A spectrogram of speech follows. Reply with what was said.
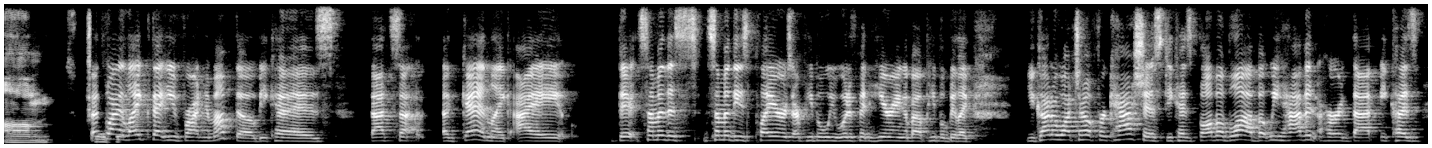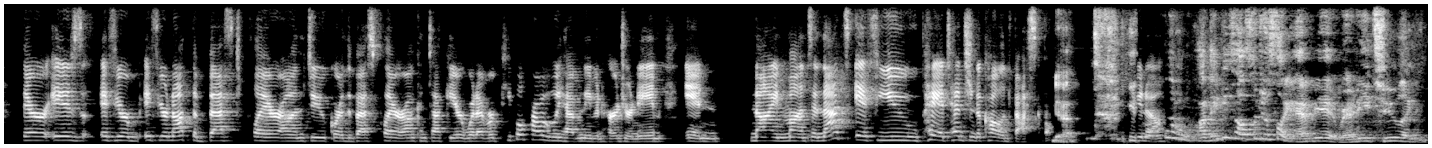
Um, That's why I like that you've brought him up though, because that's uh, again like I there some of this some of these players are people we would have been hearing about. People be like, you got to watch out for Cassius because blah blah blah. But we haven't heard that because there is if you're if you're not the best player on Duke or the best player on Kentucky or whatever, people probably haven't even heard your name in nine months, and that's if you pay attention to college basketball. Yeah. You know. Also- I think he's also just like NBA ready too. Like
